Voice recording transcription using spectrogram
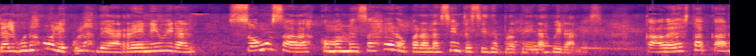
de algunas moléculas de ARN viral, son usadas como mensajero para la síntesis de proteínas virales. Cabe destacar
